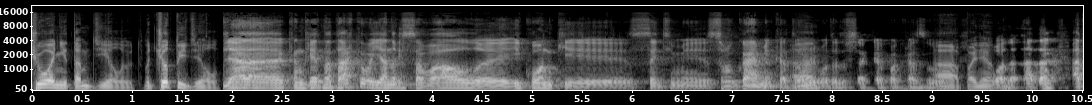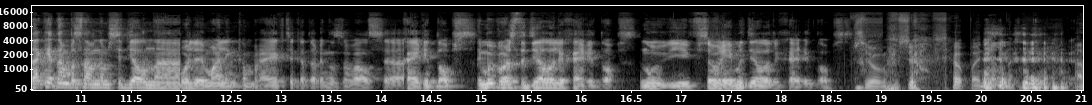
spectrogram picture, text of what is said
что они там делают? Вот что ты делал? Для конкретно Таркова я нарисовал э, иконки с этими, с руками, которые а? вот это всякое показывают. А, понятно. Вот. А, так, а так я там в основном сидел на более маленьком проекте, который назывался Харри Добс. И мы просто делали Харри Добс. Ну и все время делали Харри Добс. Все, все, все понятно. А,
